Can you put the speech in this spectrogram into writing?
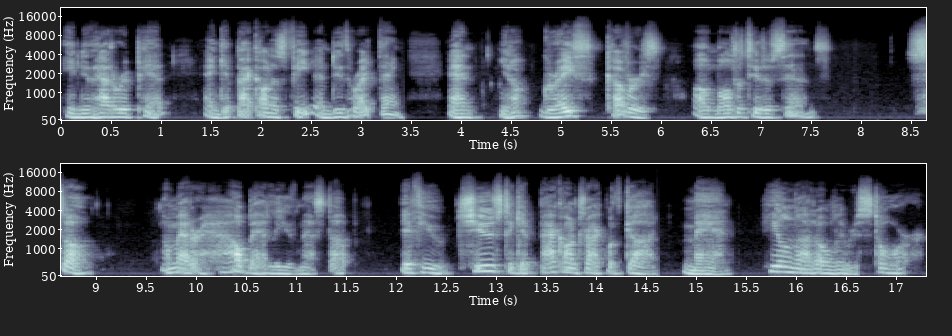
he knew how to repent and get back on his feet and do the right thing. And, you know, grace covers a multitude of sins. So, no matter how badly you've messed up, if you choose to get back on track with God, man, He'll not only restore,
